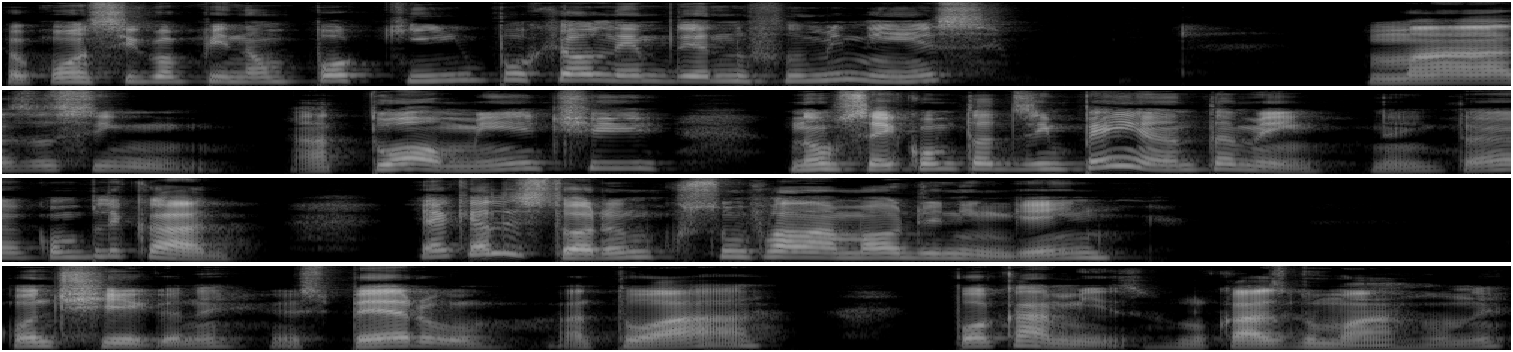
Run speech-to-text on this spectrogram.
eu consigo opinar um pouquinho porque eu lembro dele no Fluminense. Mas assim, atualmente não sei como tá desempenhando também, né? Então é complicado. É aquela história, eu não costumo falar mal de ninguém quando chega, né? Eu espero atuar por camisa, no caso do Marlon, né?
